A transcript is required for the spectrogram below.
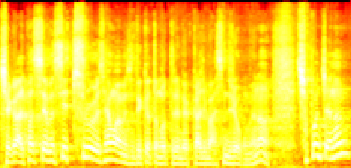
제가 알파7 C2를 사용하면서 느꼈던 것들을 몇 가지 말씀드려 보면은 첫 번째는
